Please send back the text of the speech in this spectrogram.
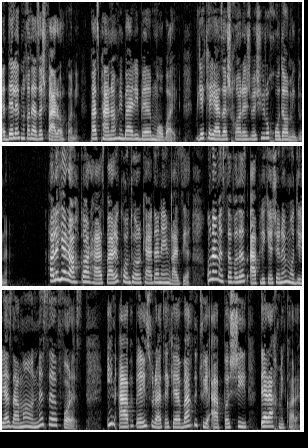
و دلت می‌خواد ازش فرار کنی. پس پناه می‌بری به موبایل. دیگه که ازش خارج بشی رو خدا می‌دونه. حالا یه راهکار هست برای کنترل کردن این قضیه. اونم استفاده از اپلیکیشن مدیریت زمان مثل فورست. این اپ به این صورته که وقتی توی اپ باشید درخت میکاره.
